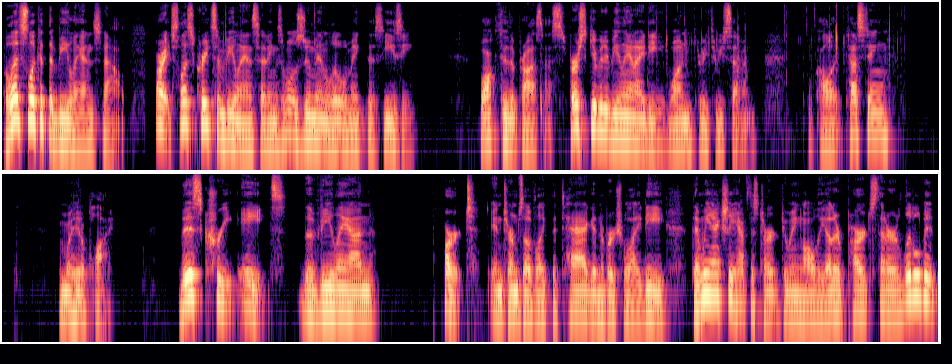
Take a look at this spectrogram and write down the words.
But let's look at the VLANs now. All right, so let's create some VLAN settings and we'll zoom in a little to make this easy. Walk through the process. First, give it a VLAN ID, 1337. We'll call it testing and we'll hit apply. This creates the VLAN part in terms of like the tag and the virtual ID, then we actually have to start doing all the other parts that are a little bit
